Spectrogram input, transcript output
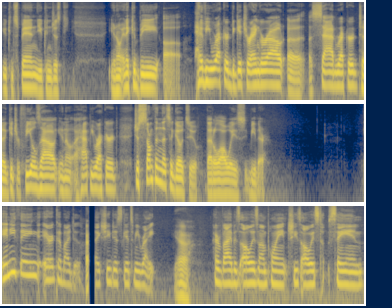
You can spin, you can just, you know, and it could be a heavy record to get your anger out, a, a sad record to get your feels out, you know, a happy record, just something that's a go to that'll always be there. Anything Erykah Badu. Like she just gets me right. Yeah. Her vibe is always on point. She's always t- saying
